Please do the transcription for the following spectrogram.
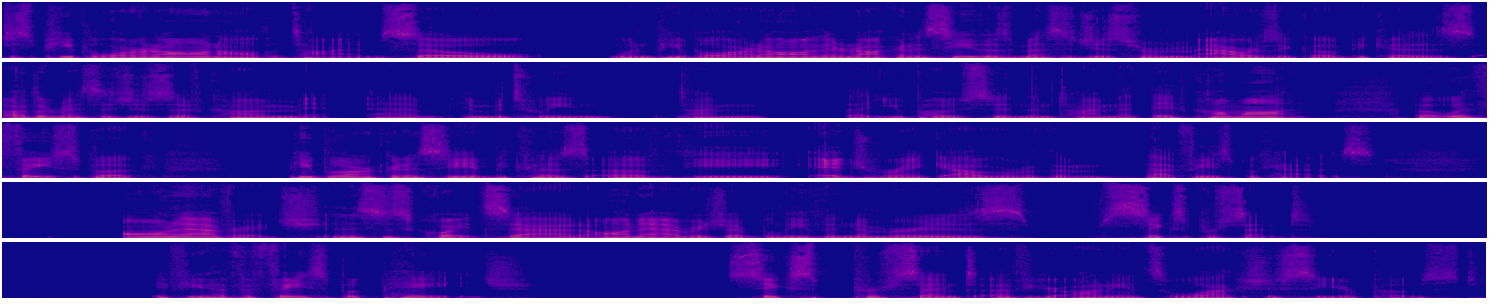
Just people aren't on all the time. So when people aren't on, they're not going to see those messages from hours ago because other messages have come uh, in between the time that you posted and the time that they've come on. But with Facebook, people aren't going to see it because of the edge rank algorithm that Facebook has. On average, and this is quite sad, on average, I believe the number is 6%. If you have a Facebook page, 6% of your audience will actually see your post.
